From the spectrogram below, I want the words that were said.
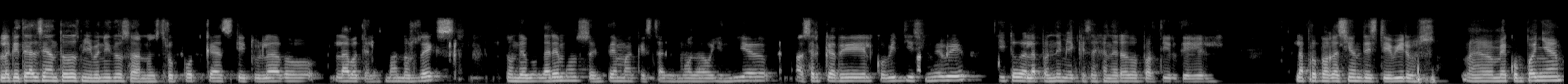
Hola, ¿qué tal? Sean todos bienvenidos a nuestro podcast titulado Lávate las manos Rex, donde abordaremos el tema que está de moda hoy en día acerca del COVID-19 y toda la pandemia que se ha generado a partir de la propagación de este virus. Eh, me acompaña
